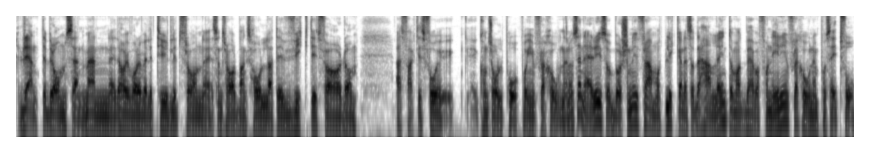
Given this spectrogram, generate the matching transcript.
räntebromsen. Men eh, det har ju varit väldigt tydligt från eh, centralbankshåll att det är viktigt för dem att faktiskt få eh, kontroll på, på inflationen. Och sen är det ju så, börsen är ju framåtblickande så det handlar inte om att behöva få ner inflationen på säg 2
